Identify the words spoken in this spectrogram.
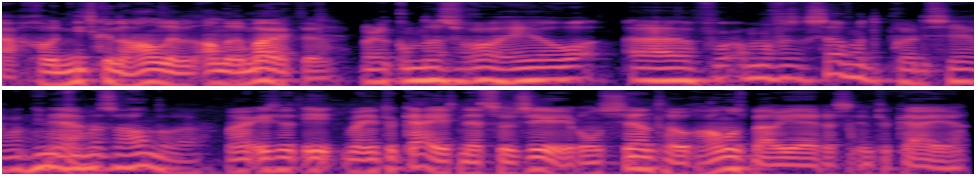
ja, gewoon niet kunnen handelen met andere markten. Maar dan komt dat ze vooral heel uh, voor, allemaal voor zichzelf moeten produceren, want niemand ja. wil met ze handelen. Maar, is het, maar in Turkije is het net zozeer. Je hebt ontzettend hoge handelsbarrières in Turkije.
